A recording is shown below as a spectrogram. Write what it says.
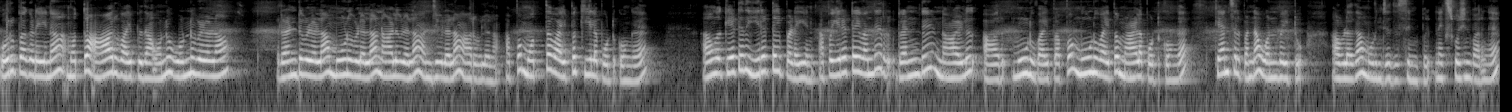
ஒரு பகடைனா மொத்தம் ஆறு வாய்ப்பு தான். ஒன்று ஒன்று விழலாம் ரெண்டு விழலாம் மூணு விழலாம் நாலு விழலாம் அஞ்சு விழலாம் ஆறு விழலாம். அப்போ மொத்த வாய்ப்பை கீழே போட்டுக்கோங்க. அவங்க கேட்டது இரட்டை எண். அப்போ இரட்டை வந்து ரெண்டு நாலு ஆறு. மூணு வாய்ப்பு. அப்போ மூணு வாய்ப்பை மேலே போட்டுக்கோங்க. கேன்சல் பண்ணால் ஒன் பை டூ அவ்வளோதான் முடிஞ்சது சிம்பிள் நெக்ஸ்ட் கொஷின் பாருங்கள்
